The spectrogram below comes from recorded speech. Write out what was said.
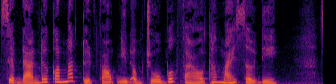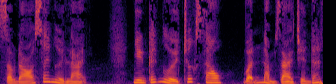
Diệp đán đưa con mắt tuyệt vọng Nhìn ông chú bước vào thang máy rời đi. Sau đó xoay người lại, Nhìn cái người trước sau Vẫn nằm dài trên đất,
